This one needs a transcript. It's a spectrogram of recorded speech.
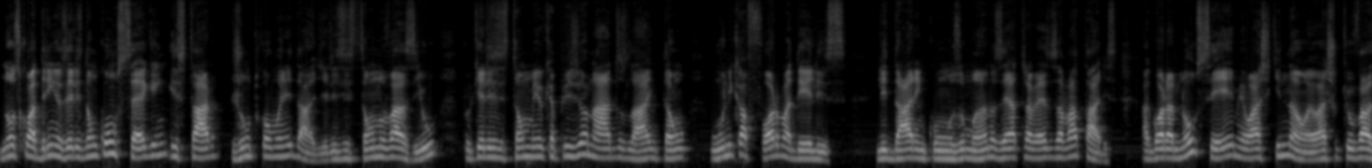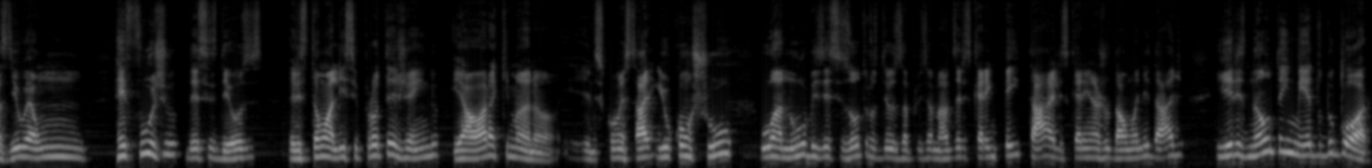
nos quadrinhos eles não conseguem estar junto com a humanidade. Eles estão no vazio porque eles estão meio que aprisionados lá. Então a única forma deles lidarem com os humanos é através dos avatares. Agora no CM eu acho que não. Eu acho que o vazio é um refúgio desses deuses. Eles estão ali se protegendo e a hora que, mano, eles começarem e o Khonshu o Anubis e esses outros deuses aprisionados, eles querem peitar, eles querem ajudar a humanidade e eles não têm medo do Gore.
